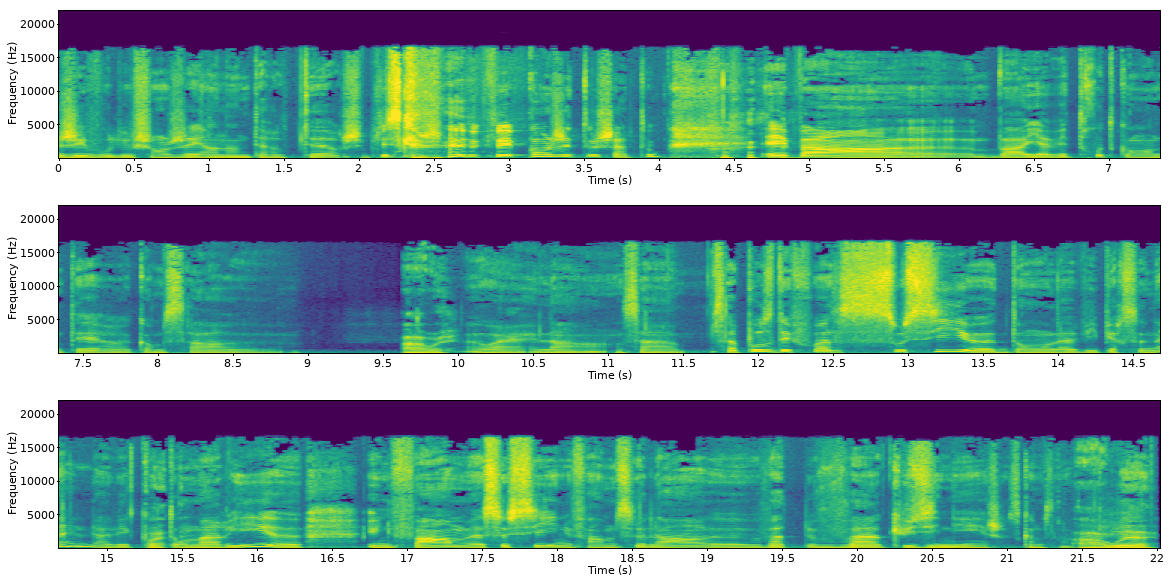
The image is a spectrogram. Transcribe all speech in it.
J'ai voulu changer un interrupteur. Je sais plus ce que j'avais fait quand je touche à tout. Et ben, euh, bah, il y avait trop de commentaires comme ça. Ah ouais. Ouais, là, ça, ça pose des fois souci euh, dans la vie personnelle avec ton mari, euh, une femme, ceci, une femme, cela, euh, va, va cuisiner, choses comme ça. Ah ouais.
